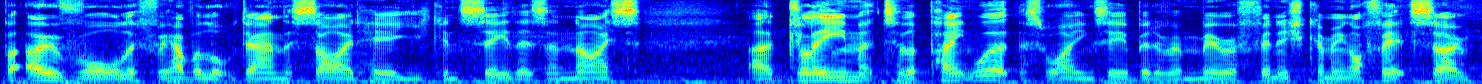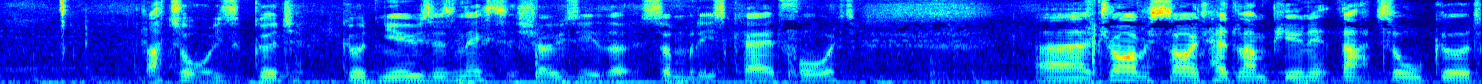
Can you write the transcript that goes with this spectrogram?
But overall, if we have a look down the side here, you can see there's a nice uh, gleam to the paintwork. That's why you can see a bit of a mirror finish coming off it. So that's always good, good news, isn't it? It shows you that somebody's cared for it. Uh, driver side headlamp unit, that's all good.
